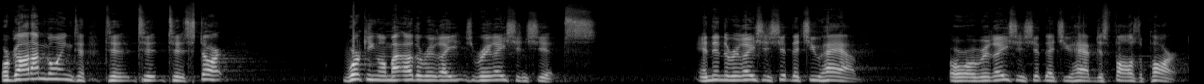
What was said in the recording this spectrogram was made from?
Or, God, I'm going to, to, to, to start working on my other rela- relationships. And then the relationship that you have, or a relationship that you have, just falls apart.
